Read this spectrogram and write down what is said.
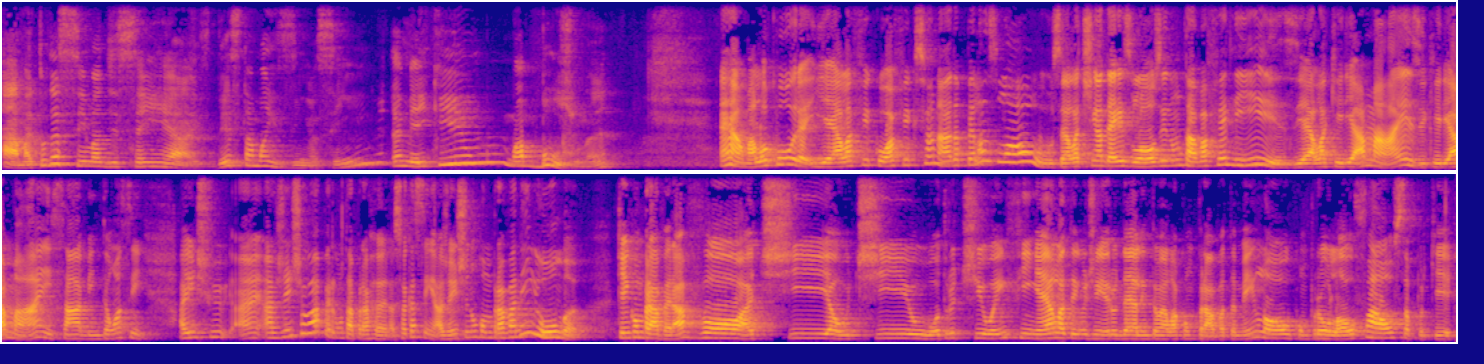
Ah, mas tudo acima de 100 reais, desse tamanhozinho assim, é meio que um, um abuso, né? É, uma loucura. E ela ficou aficionada pelas LOLs. Ela tinha 10 LOLs e não estava feliz. E ela queria mais e queria mais, sabe? Então, assim, a gente, a, a gente chegou a perguntar pra Hannah, só que assim, a gente não comprava nenhuma. Quem comprava era a avó, a tia, o tio, outro tio, enfim, ela tem o dinheiro dela, então ela comprava também LOL, comprou LOL falsa, porque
